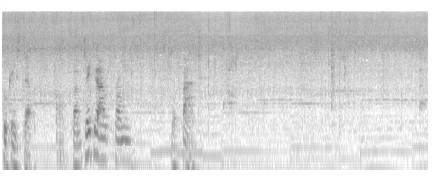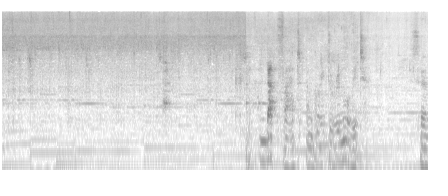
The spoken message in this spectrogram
cooking step. So I'm taking it out from the fat duck fat. I'm going to remove it. Some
